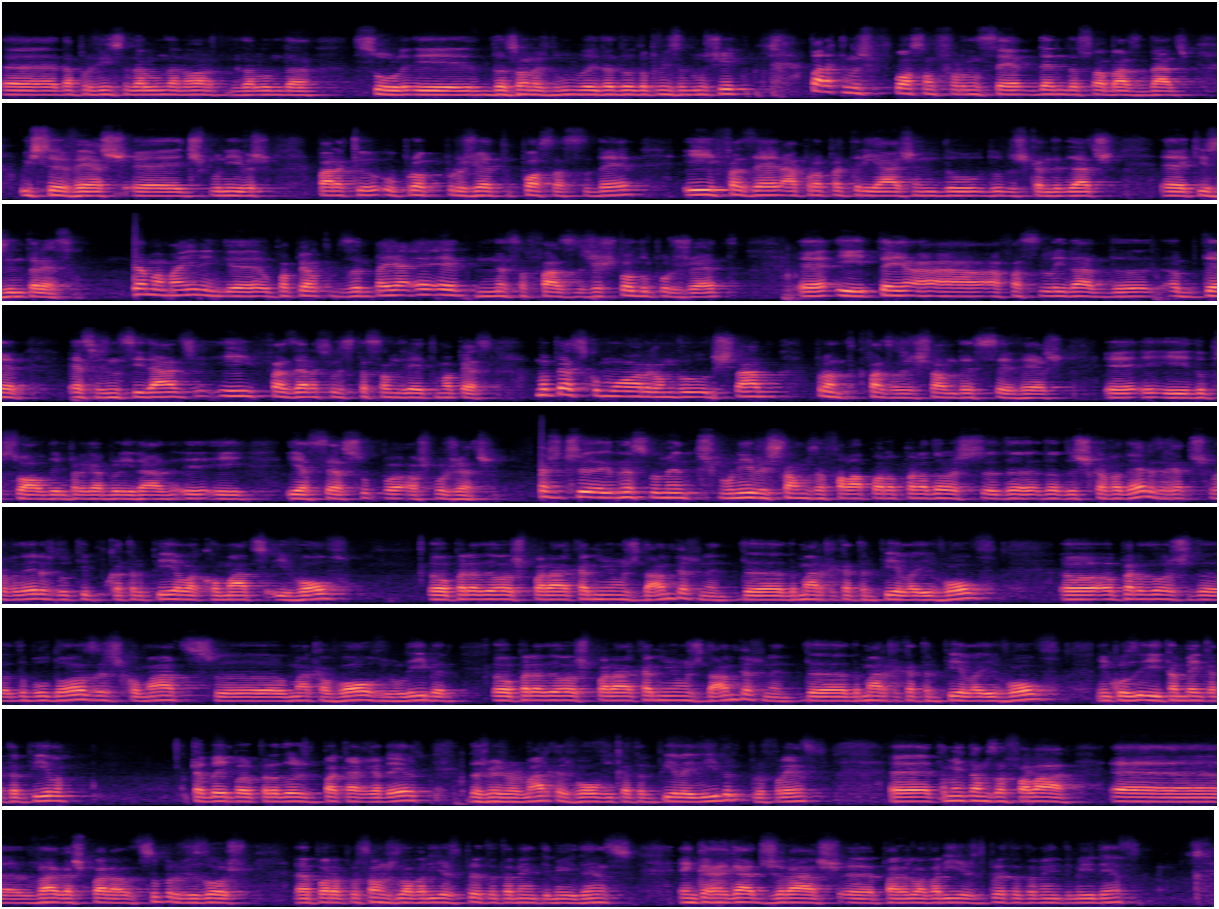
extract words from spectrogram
da província da Lunda Norte, da Lunda Sul e das zonas do, da, da, província de Mochico, para que nos possam fornecer, dentro da sua base de dados, os CVs eh, disponíveis para que o próprio projeto possa aceder e fazer a própria triagem do, do, dos candidatos eh, que os interessam. A Mining, eh, o papel que desempenha é, é, nessa fase gestor do projeto eh, e tem a, a facilidade de obter essas necessidades e fazer a solicitação de direito a uma peça. Uma peça como órgão do Estado, pronto, que faz a gestão desses CVs e, e, e do pessoal de empregabilidade e, e, acesso aos projetos. Nesse momento disponíveis estamos a falar para operadores de, de, de escavadeiras, redes escavadeiras do tipo Caterpillar, Komatsu e Volvo, operadores para caminhões dumpers, né, de, de marca Caterpillar e Volvo, uh, operadores de, de bulldozers, Komatsu, uh, Volvo, Liber, operadores para caminhões dumpers, né, de, de marca Caterpillar e Volvo, e também Caterpillar, também para operadores de pá carregadeiros, das mesmas marcas, Volvo e Caterpillar e Liber, preferência. Uh, também estamos a falar uh, vagas para supervisores para operações de lavarias de pré-tratamento e meio denso, encarregados gerais para lavarias de pré-tratamento e meio denso,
